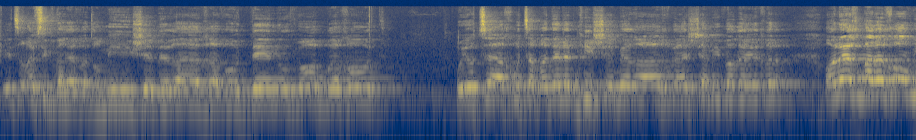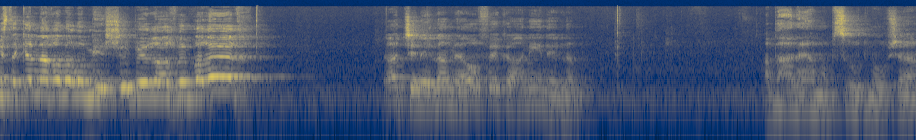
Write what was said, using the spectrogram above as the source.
קיצור, לא הפסיק לברך אותו, מי שברך אבותינו ועוד ברכות. הוא יוצא החוצה בדלת, מי שברך והשם יברך. הולך ברחוב, מסתכל מאחור, אומר לו, מי שברך ומברך. עד שנעלם מהאופק, העני נעלם. הבעל היה מבסוט, מאושר.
